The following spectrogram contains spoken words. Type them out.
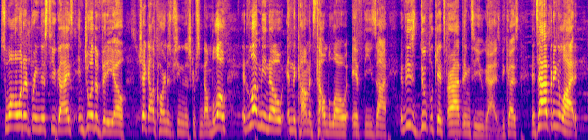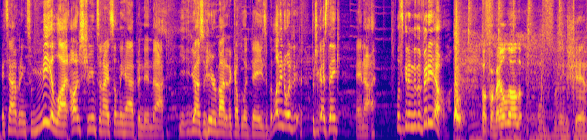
so I wanted to bring this to you guys. Enjoy the video. Check out Carnage Machine in the description down below and let me know in the comments down below if these uh if these duplicates are happening to you guys because it's happening a lot. It's happening to me a lot on stream tonight. Something happened and uh you, guys will hear about it in a couple of days. But let me know what, what you guys think and uh let's get into the video. But for real though, look, oh, I need a shave.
